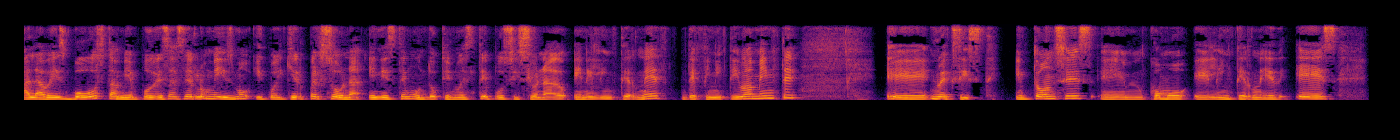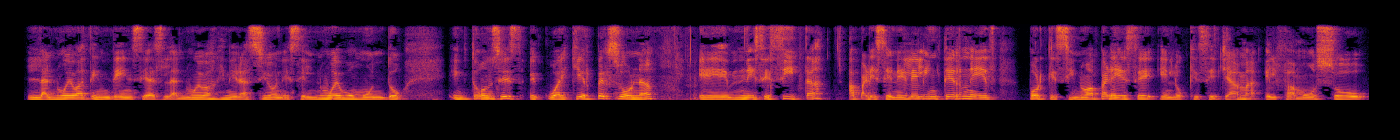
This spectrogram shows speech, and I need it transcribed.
a la vez vos también podés hacer lo mismo y cualquier persona en este mundo que no esté posicionado en el Internet definitivamente eh, no existe. Entonces, em, como el Internet es la nueva tendencia, es la nueva generación, es el nuevo mundo, entonces eh, cualquier persona eh, necesita aparecer en el Internet porque si no aparece en lo que se llama el famoso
